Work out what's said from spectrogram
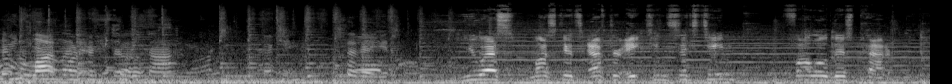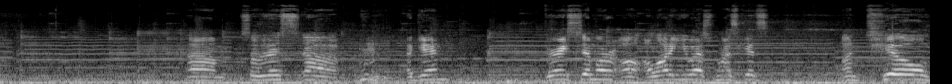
there's a lot more fish than we saw. So very beautiful. U.S. muskets after 1816 follow this pattern. Um, so this, uh, again, very similar. A, a lot of U.S. muskets until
